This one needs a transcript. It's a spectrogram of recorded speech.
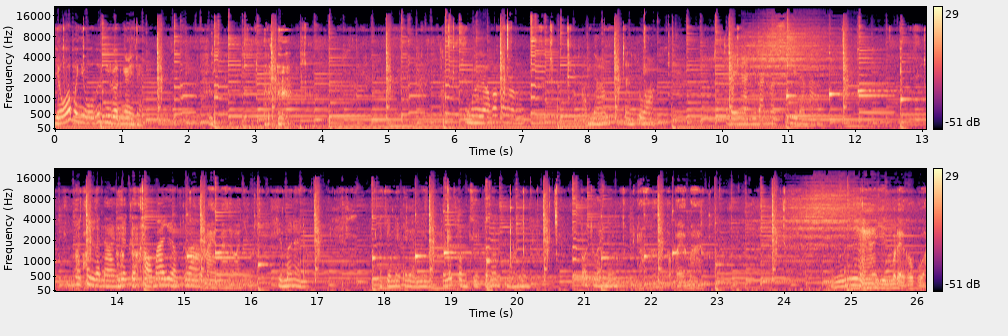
โยมาโยก็ขี่รถไงแท้มือเราก็กำลังอาบน้ำแต่งตัวจะไปงานที่บ้านมัสซีนะคะมาจือกันนานเฮ็ดกับเขาวมาอยู่แบบตัวไม่ไม่ไม่ไม่กินเมื่อไหร่เนาะแต่กินได้แต่แบบนี้นะก็เลยต้มเสียบไปนั่นหมอหนึงก็ถ้วยหนึงไม่น้องเอาไปมากนี่ไงยินบ่ได้ก็ผัว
